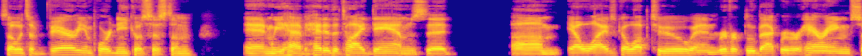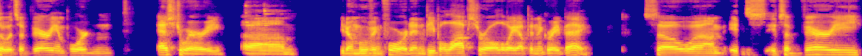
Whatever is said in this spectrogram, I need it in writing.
So it's a very important ecosystem. And we have head of the tide dams that um, alewives go up to and river blueback river herring. So it's a very important estuary, um, you know, moving forward. And people lobster all the way up in the Great Bay. So um, it's it's a very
